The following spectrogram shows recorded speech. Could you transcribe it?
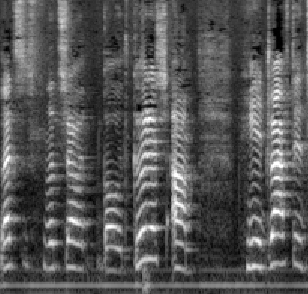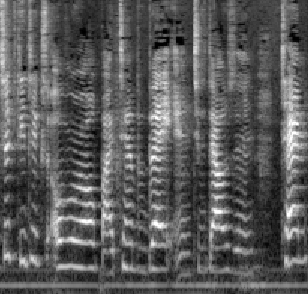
Let's let's start go with Gudas. Um, he had drafted 66 overall by Tampa Bay in 2010.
